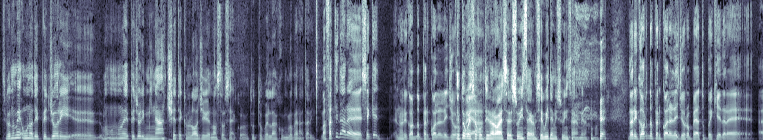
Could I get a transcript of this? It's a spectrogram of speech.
Secondo me uno dei peggiori, eh, una delle peggiori minacce tecnologiche del nostro secolo, tutta quella conglomerata lì. Ma fatti dare, sai che non ricordo per quale legge europea... Detto questo continuerò a essere su Instagram, seguitemi su Instagram, mi raccomando. non ricordo per quale legge europea tu puoi chiedere eh,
